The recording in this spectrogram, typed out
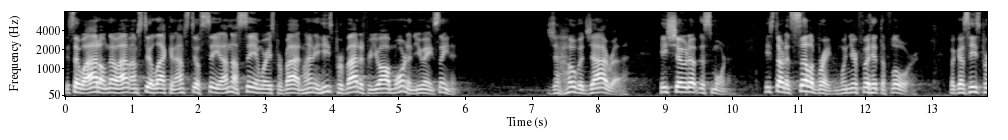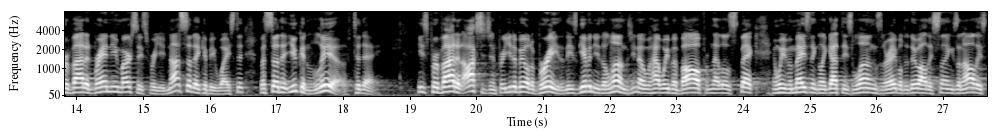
You say, Well, I don't know. I'm still lacking. I'm still seeing. I'm not seeing where He's providing. Honey, He's provided for you all morning. You ain't seen it. Jehovah Jireh. He showed up this morning. He started celebrating when your foot hit the floor because He's provided brand new mercies for you, not so they could be wasted, but so that you can live today. He's provided oxygen for you to be able to breathe, and He's given you the lungs. You know how we've evolved from that little speck, and we've amazingly got these lungs that are able to do all these things and all these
